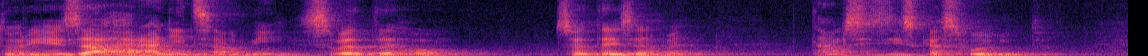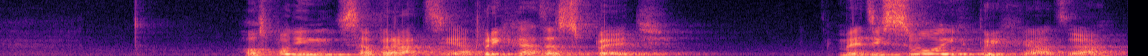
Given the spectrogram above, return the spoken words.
ktorý je za hranicami svetého, svetej zeme. Tam si získa svoj ľud. Hospodin sa vracia, prichádza späť, medzi svojich prichádza,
